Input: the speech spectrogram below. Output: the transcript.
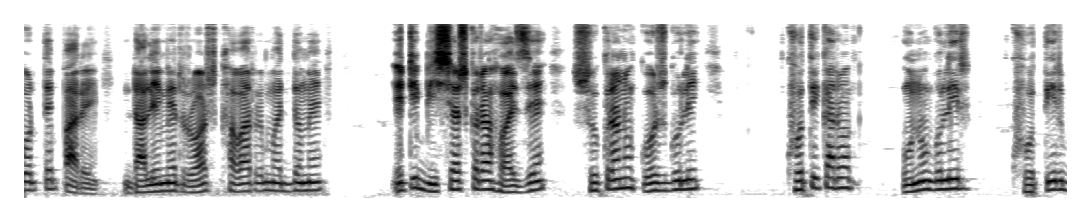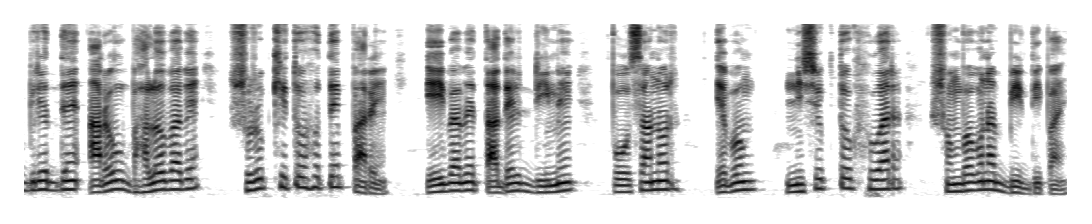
করতে পারে। ডালিমের রস খাওয়ার মাধ্যমে এটি বিশ্বাস করা হয় যে শুক্রাণু কোষগুলি ক্ষতিকারক অণুগুলির ক্ষতির বিরুদ্ধে আরও ভালোভাবে সুরক্ষিত হতে পারে। এইভাবে তাদের ডিমে পৌঁছানোর এবং নিষুক্ত হওয়ার সম্ভাবনা বৃদ্ধি পায়।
